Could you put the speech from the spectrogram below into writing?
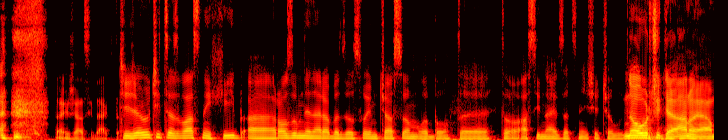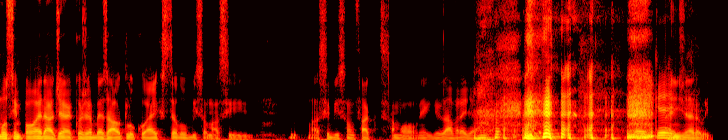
takže asi takto. Čiže učiť sa z vlastných chýb a rozumne narábať so svojím časom, lebo to je to asi najvzacnejšie, čo ľudia... No určite áno, ja musím povedať, že akože bez Outlooku a Excelu by som asi asi by som fakt sa mohol niekde zavrieť a, okay. a nič nerobiť.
